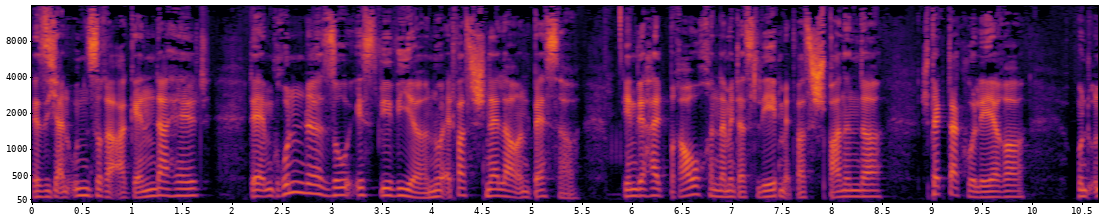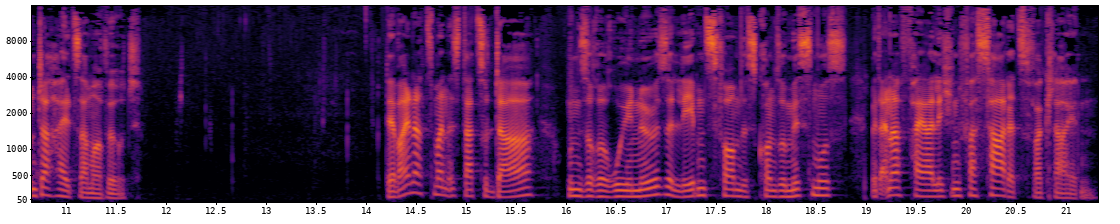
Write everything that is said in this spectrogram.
der sich an unsere Agenda hält, der im Grunde so ist wie wir, nur etwas schneller und besser, den wir halt brauchen, damit das Leben etwas spannender, spektakulärer und unterhaltsamer wird. Der Weihnachtsmann ist dazu da, unsere ruinöse Lebensform des Konsumismus mit einer feierlichen Fassade zu verkleiden.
